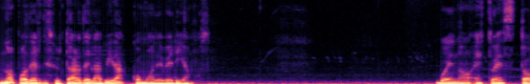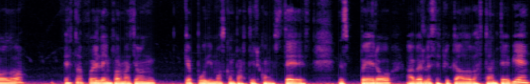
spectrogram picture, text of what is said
no poder disfrutar de la vida como deberíamos. Bueno, esto es todo. Esta fue la información que pudimos compartir con ustedes. Espero haberles explicado bastante bien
